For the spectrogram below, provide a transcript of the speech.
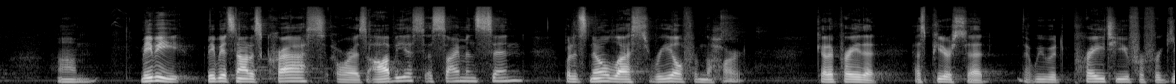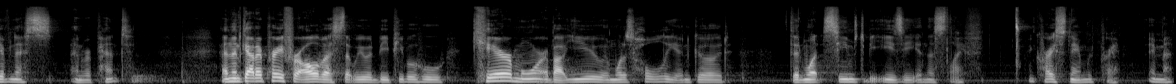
Um, maybe, maybe it's not as crass or as obvious as Simon's sin, but it's no less real from the heart. God, I pray that as Peter said, that we would pray to you for forgiveness and repent. And then, God, I pray for all of us that we would be people who care more about you and what is holy and good than what seems to be easy in this life. In Christ's name we pray. Amen.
